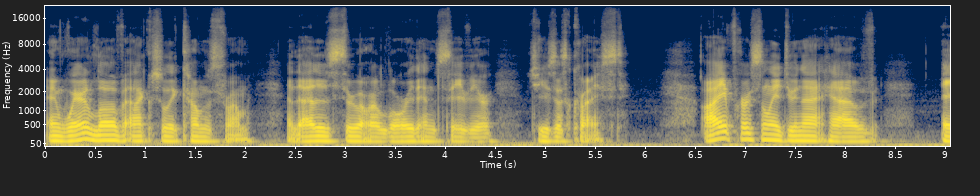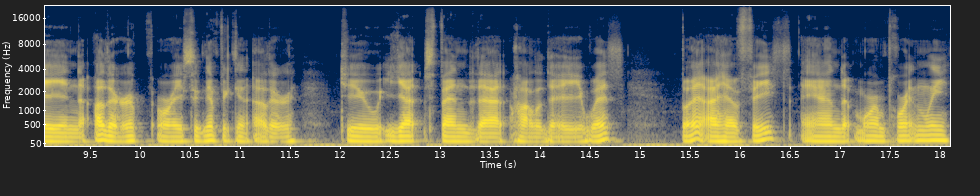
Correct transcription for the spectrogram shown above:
and where love actually comes from, and that is through our Lord and Savior, Jesus Christ. I personally do not have an other or a significant other to yet spend that holiday with, but I have faith, and more importantly,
